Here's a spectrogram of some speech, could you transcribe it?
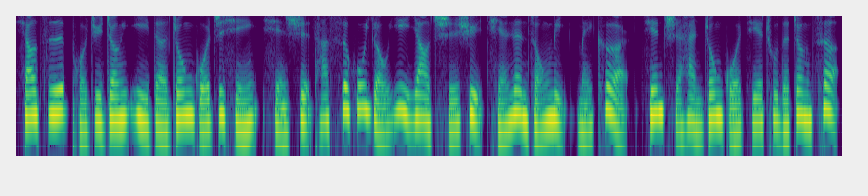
肖兹颇具争议的中国之行显示，他似乎有意要持续前任总理梅克尔坚持和中国接触的政策。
